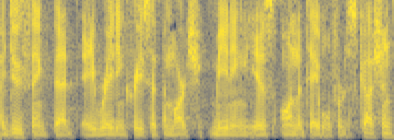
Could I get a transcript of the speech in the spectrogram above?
I do think that a rate increase at the March meeting is on the table for discussion.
